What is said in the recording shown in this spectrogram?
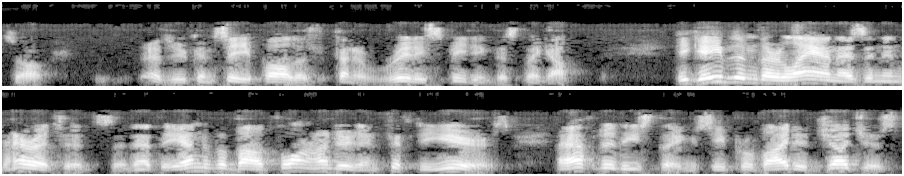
So, as you can see, Paul is kind of really speeding this thing up. He gave them their land as an inheritance, and at the end of about 450 years after these things, he provided judges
